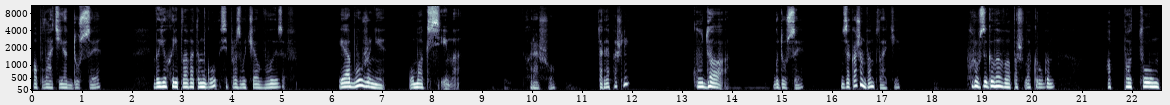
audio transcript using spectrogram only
О платье от Дусе. В ее хрипловатом голосе прозвучал вызов. И об ужине у Максима. Хорошо. Тогда пошли. Куда? К Дусе. Закажем вам платье. У Розы голова пошла кругом. А потом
